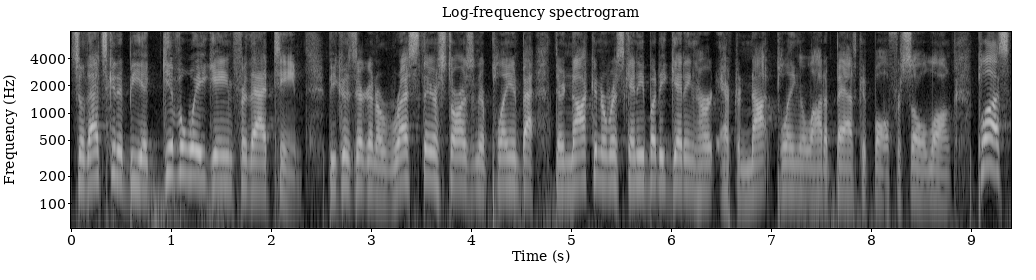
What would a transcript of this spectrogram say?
So that's going to be a giveaway game for that team because they're going to rest their stars and they're playing back. They're not going to risk anybody getting hurt after not playing a lot of basketball for so long. Plus,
